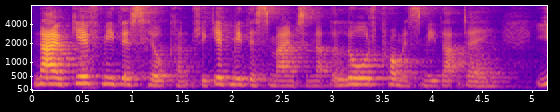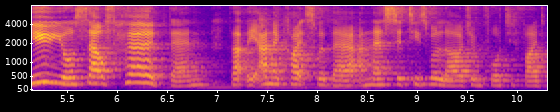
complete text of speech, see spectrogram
Now give me this hill country, give me this mountain that the Lord promised me that day. You yourself heard then that the Anakites were there and their cities were large and fortified.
